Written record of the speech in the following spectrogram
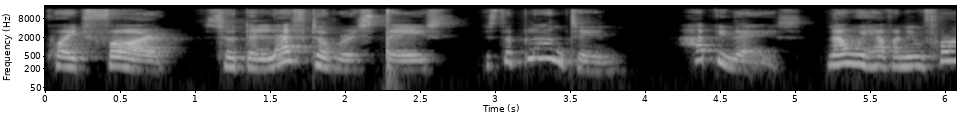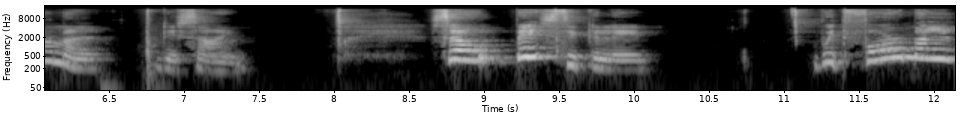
quite far, so the leftover space is the planting. Happy days. Now we have an informal design. So basically, with formal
